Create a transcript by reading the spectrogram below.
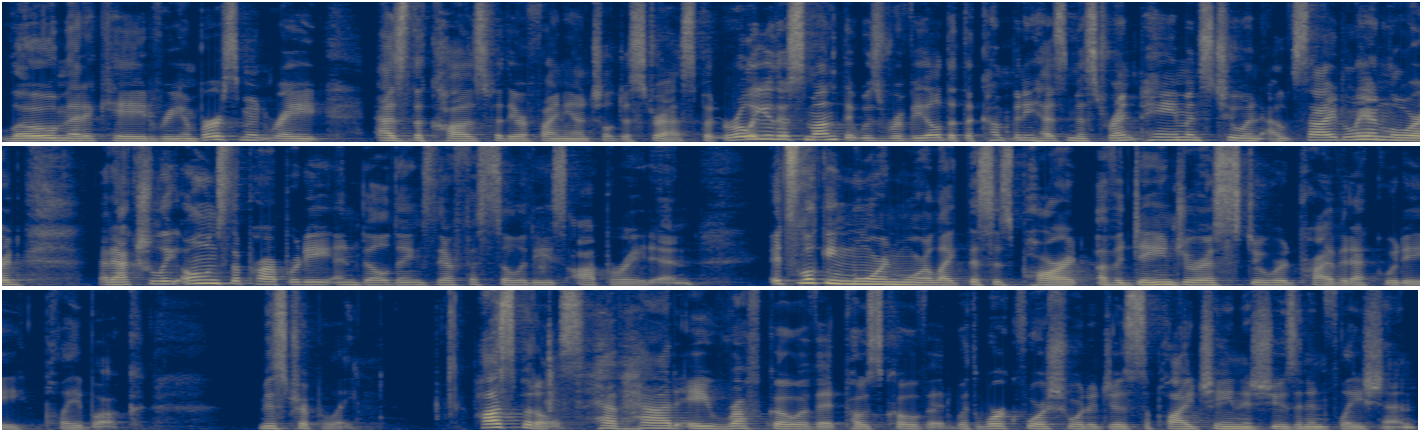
low Medicaid reimbursement rate as the cause for their financial distress. But earlier this month, it was revealed that the company has missed rent payments to an outside landlord that actually owns the property and buildings their facilities operate in. It's looking more and more like this is part of a dangerous steward private equity playbook. Ms. Tripoli. Hospitals have had a rough go of it post COVID with workforce shortages, supply chain issues, and inflation.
